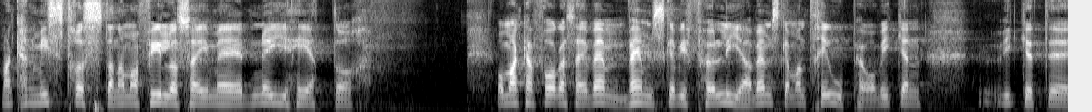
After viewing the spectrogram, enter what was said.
Man kan misströsta när man fyller sig med nyheter. Och man kan fråga sig, vem, vem ska vi följa? Vem ska man tro på? Vilken, vilket eh,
